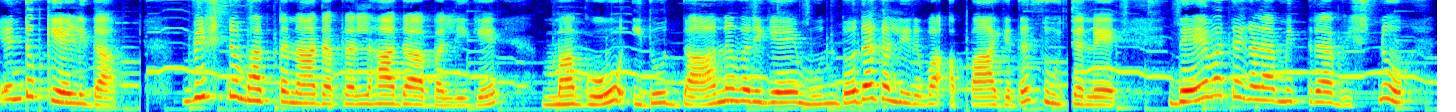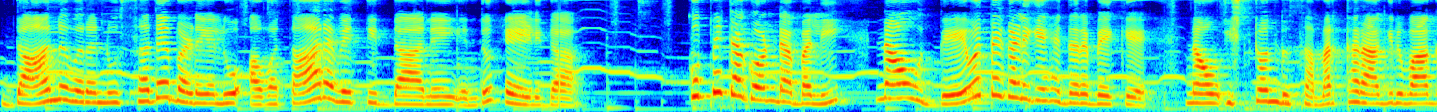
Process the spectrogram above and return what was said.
ಎಂದು ಕೇಳಿದ. ವಿಷ್ಣು ಭಕ್ತನಾದ ಪ್ರಹ್ಲಾದ ಬಲಿಗೆ ಮಗು ಇದು ದಾನವರಿಗೆ ಮುಂದೊದಗಲಿರುವ ಅಪಾಯದ ಸೂಚನೆ. ದೇವತೆಗಳ ಮಿತ್ರ ವಿಷ್ಣು ದಾನವರನ್ನು ಸದೆಬಡೆಯಲು ಅವತಾರವೆತ್ತಿದ್ದಾನೆ ಎಂದು ಹೇಳಿದ. ಕುಪಿತಗೊಂಡ ಬಲಿ ನಾವು ದೇವತೆಗಳಿಗೆ ಹೆದರಬೇಕೆ? ನಾವು ಇಷ್ಟೊಂದು ಸಮರ್ಥರಾಗಿರುವಾಗ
